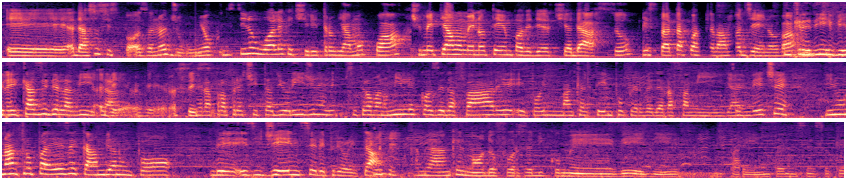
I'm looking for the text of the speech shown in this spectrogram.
e adesso si sposano a giugno. Il destino vuole che ci ritroviamo qua, ci mettiamo meno tempo a vederci adesso rispetto a quando eravamo a Genova. Incredibile, i casi della È vita. vero, è vero, sì, Nella sì. propria città di origine si trovano mille cose da fare e poi manca il tempo per vedere la famiglia. Sì. Invece in un altro paese cambiano un po' le esigenze, le priorità. Cambia anche il modo forse di come vedi il parente, nel senso che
